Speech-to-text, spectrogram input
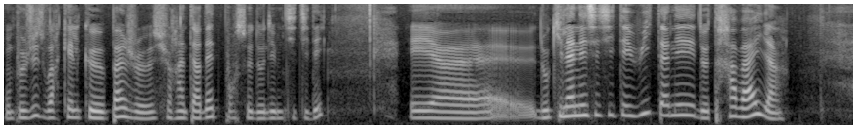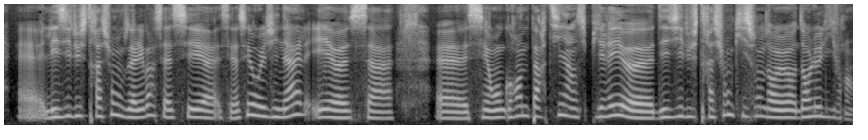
on peut juste voir quelques pages sur Internet pour se donner une petite idée. Et donc, il a nécessité huit années de travail. les illustrations, vous allez voir, c'est assez, original et c'est en grande partie inspiré des illustrations qui sont dans, dans le livre.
